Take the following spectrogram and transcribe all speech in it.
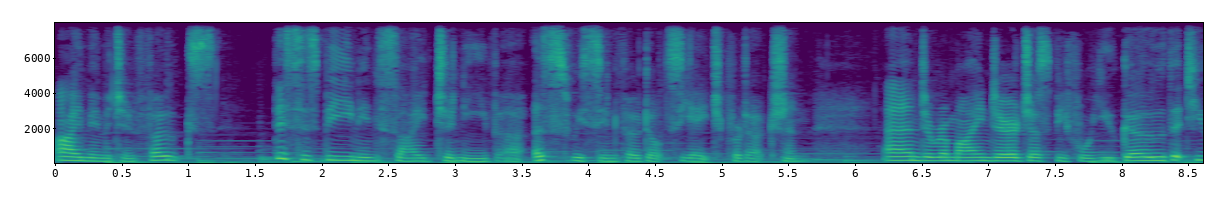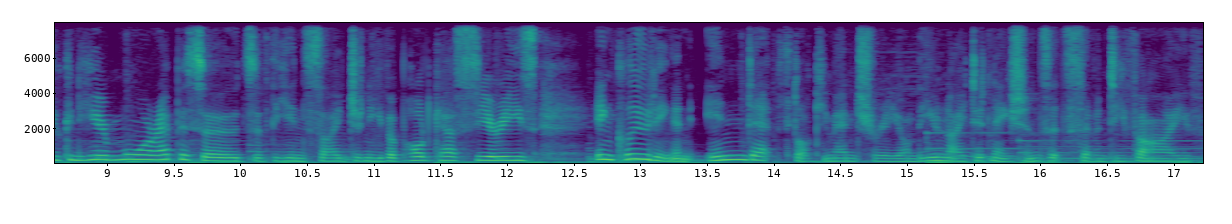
I'm Imogen Foulkes. This has been Inside Geneva, a SwissInfo.ch production. And a reminder just before you go that you can hear more episodes of the Inside Geneva podcast series, including an in depth documentary on the United Nations at 75.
